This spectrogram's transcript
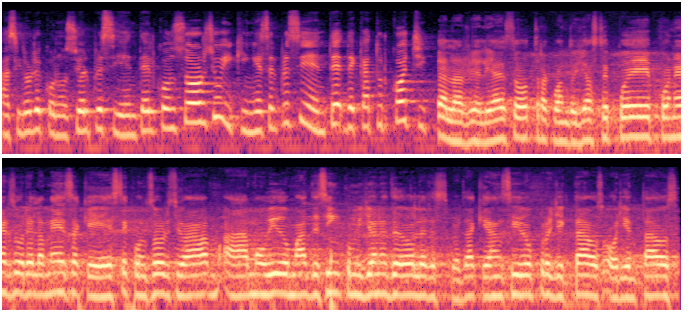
Así lo reconoció el presidente del consorcio y quien es el presidente de Caturcochi. La realidad es otra, cuando ya usted puede poner sobre la mesa que este consorcio ha, ha movido más de 5 millones de dólares, ¿verdad? que han sido proyectados, orientados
